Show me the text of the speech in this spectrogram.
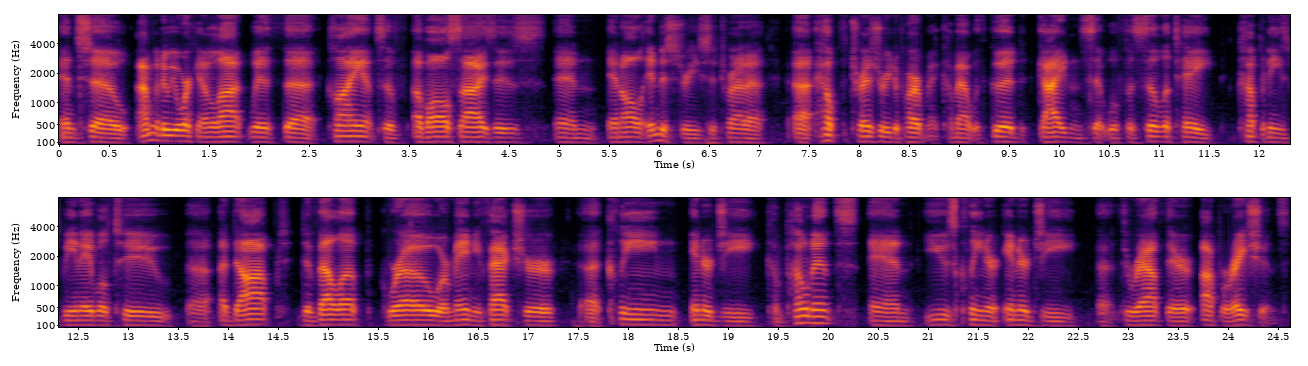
And so I'm going to be working a lot with uh, clients of, of all sizes and, and all industries to try to uh, help the Treasury Department come out with good guidance that will facilitate companies being able to uh, adopt, develop, grow, or manufacture uh, clean energy components and use cleaner energy uh, throughout their operations.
